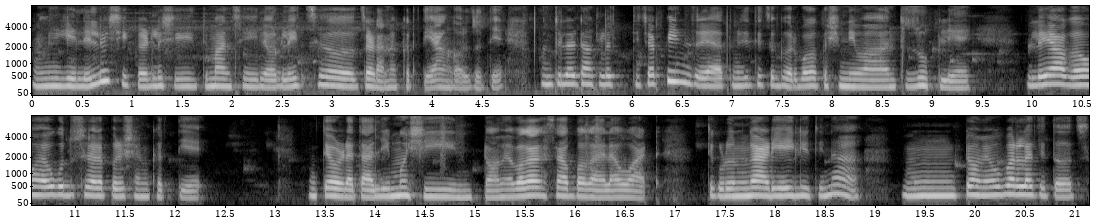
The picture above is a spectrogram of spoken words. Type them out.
मग मी गेले लुशीकडे लुशी ती माणसं येल्यावर लईच अं, करते अंगावर जाते. मग तिला टाकलं तिच्या पिंजऱ्यात म्हणजे तिचं घर बघा कशी निवांत झोपली आहे लई आगाव आहे उगं दुसऱ्याला परेशान करते. मग तेवढ्यात आली मशीन. टॉम्या बघा कसा बघायला वाट. तिकडून गाडी येईली होती ना. मग टॉम्या उभारला तिथंच.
